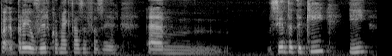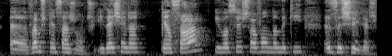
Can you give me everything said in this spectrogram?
para eu ver como é que estás a fazer. Um, Senta-te aqui e uh, vamos pensar juntos. E deixem-na pensar e vocês só vão dando aqui as achegas.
